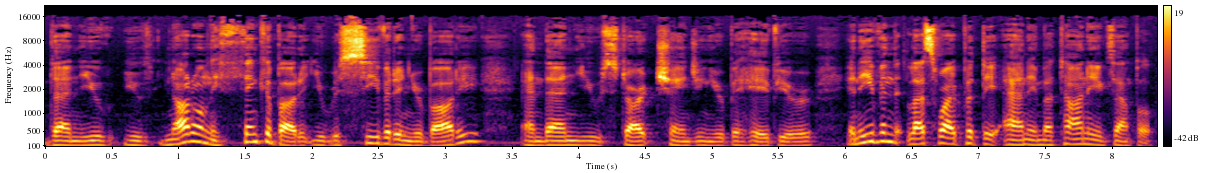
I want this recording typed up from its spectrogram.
then you, you not only think about it, you receive it in your body, and then you start changing your behavior. And even, that's why I put the Annie Mahtani example.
